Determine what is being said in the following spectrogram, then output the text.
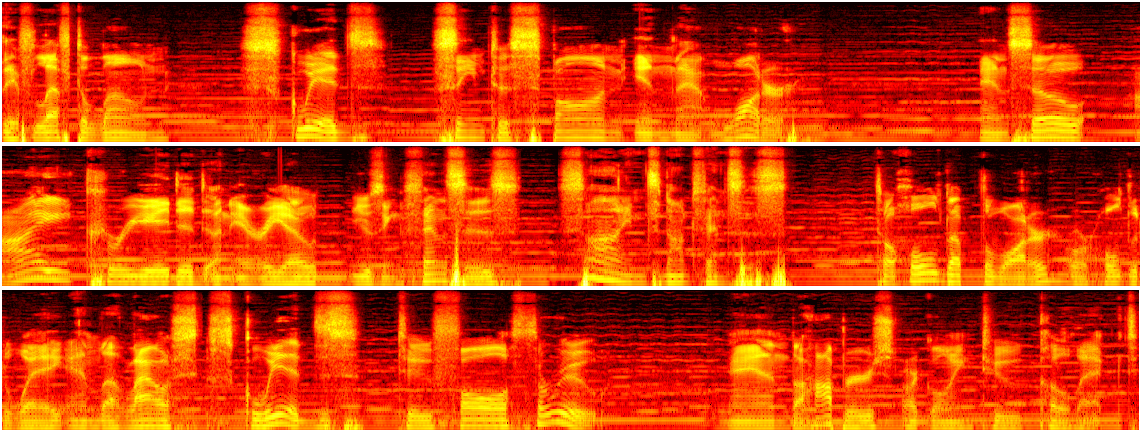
if left alone, squids seem to spawn in that water and so I created an area using fences, signs, not fences, to hold up the water or hold it away and allow squids to fall through. And the hoppers are going to collect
